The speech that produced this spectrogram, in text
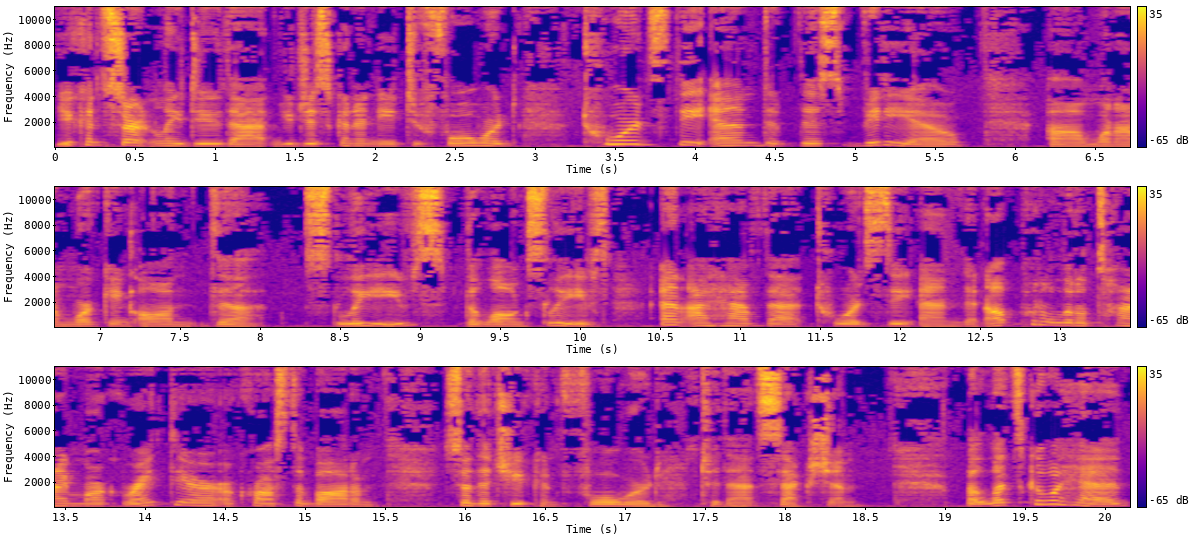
you can certainly do that. You're just going to need to forward towards the end of this video um, when I'm working on the sleeves, the long sleeves, and I have that towards the end. And I'll put a little time mark right there across the bottom so that you can forward to that section. But let's go ahead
